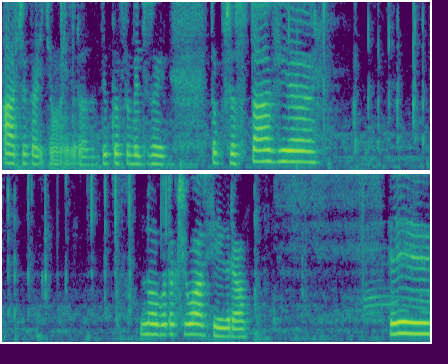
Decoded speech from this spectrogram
A, czekajcie moi drodzy, tylko sobie tutaj to przestawię. No, bo tak się łatwiej gra. Yy,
